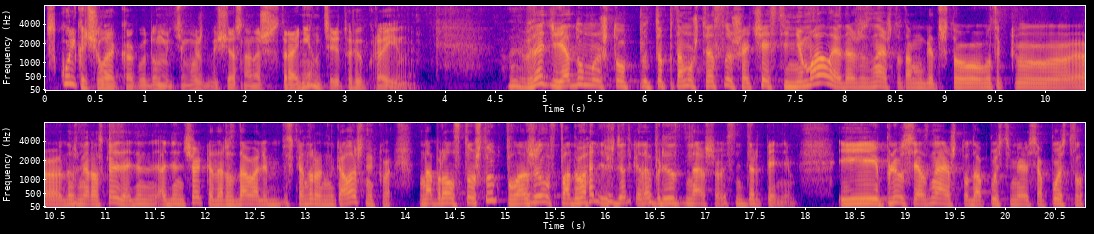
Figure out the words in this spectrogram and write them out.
сколько человек, как вы думаете, может быть сейчас на нашей стороне, на территории Украины? Вы знаете, я думаю, что это потому что я слышу отчасти немало. Я даже знаю, что там говорят, что вот э, даже мне рассказывали, один, один человек, когда раздавали бесконтрольно Калашникова, набрал 100 штук, положил в подвале и ждет, когда придут нашего с нетерпением. И плюс я знаю, что, допустим, я себя постил,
